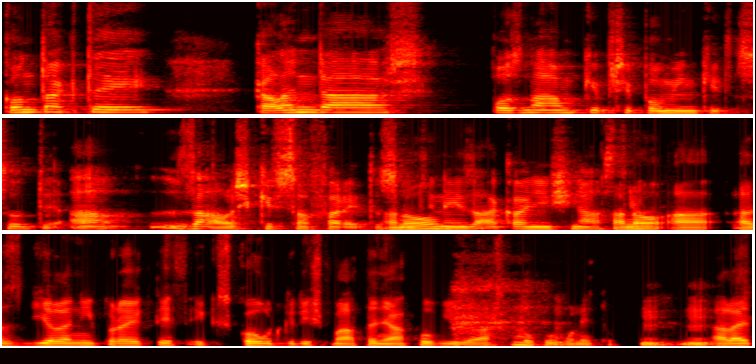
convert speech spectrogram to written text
kontakty, kalendář, poznámky, připomínky, to jsou ty a záložky v Safari, to ano, jsou ty nejzákladnější nástroje. Ano, a, a sdílený projekty v Xcode, když máte nějakou vývojářskou komunitu. Mm-hmm. Ale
